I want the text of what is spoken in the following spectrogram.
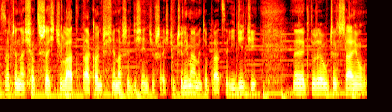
zaczyna się od 6 lat, a kończy się na 66, czyli mamy tu pracę i dzieci, które uczęszczają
